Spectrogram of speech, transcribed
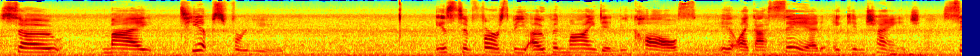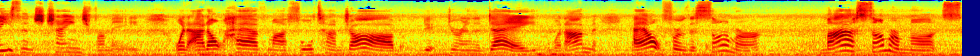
So my tips for you is to first be open-minded because it, like I said, it can change. Seasons change for me. When I don't have my full time job d- during the day, when I'm out for the summer, my summer months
